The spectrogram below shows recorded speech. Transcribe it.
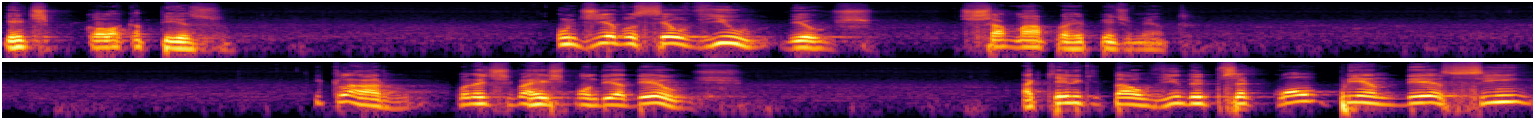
E a gente coloca peso. Um dia você ouviu Deus chamar para o arrependimento. E claro, quando a gente vai responder a Deus, aquele que está ouvindo, ele precisa compreender sim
